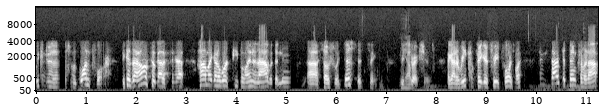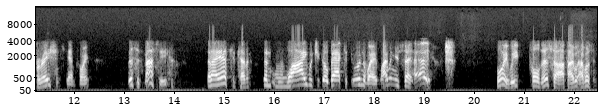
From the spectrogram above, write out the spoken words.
we can do this with one floor"? Because I also got to figure out how am I going to work people in and out with the new uh, socially distancing Yep. restrictions. I got to reconfigure three floors. So you start to think from an operation standpoint, this is messy. Then I ask you, Kevin, then why would you go back to doing the way? Why wouldn't you say, hey, boy, we pulled this off. I, I wasn't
